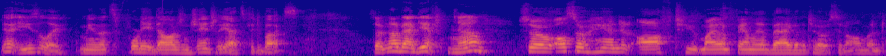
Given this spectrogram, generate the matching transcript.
yeah, easily. I mean, that's forty-eight dollars and change. So yeah, it's fifty bucks. So not a bad gift. No. So also handed off to my own family a bag of the toasted almond.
